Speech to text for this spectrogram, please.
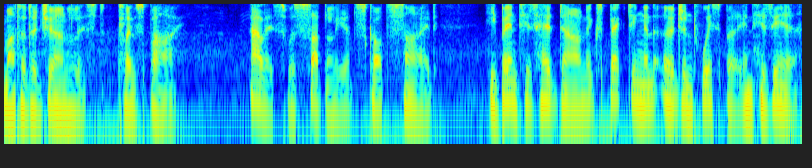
muttered a journalist close by. Alice was suddenly at Scott's side. He bent his head down, expecting an urgent whisper in his ear.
